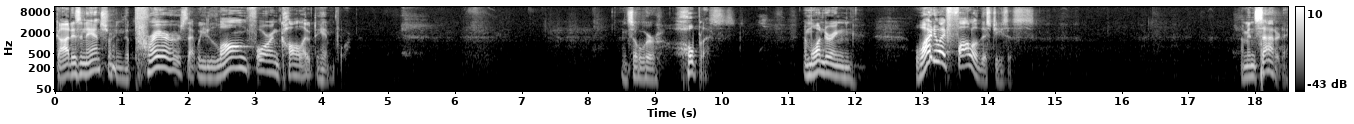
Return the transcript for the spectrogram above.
God isn't answering the prayers that we long for and call out to Him for. And so we're hopeless and wondering, why do I follow this Jesus? I'm in Saturday.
